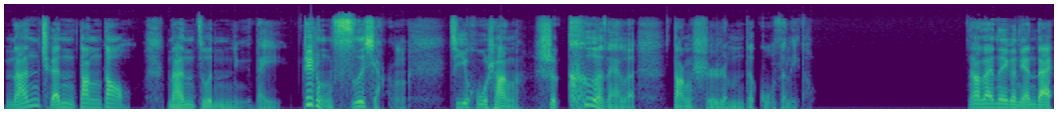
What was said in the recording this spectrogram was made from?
男权当道，男尊女卑这种思想，几乎上啊是刻在了当时人们的骨子里头。那在那个年代，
